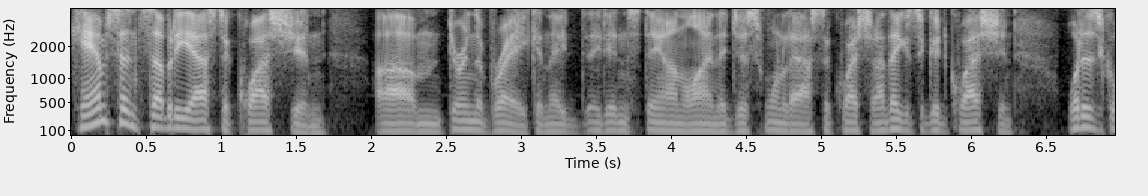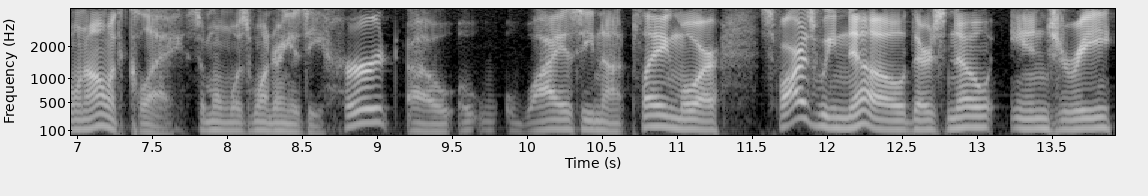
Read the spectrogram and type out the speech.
Cam said somebody asked a question um, during the break, and they, they didn't stay on the line. They just wanted to ask the question. I think it's a good question. What is going on with Klay? Someone was wondering, is he hurt? Uh, why is he not playing more? As far as we know, there's no injury,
